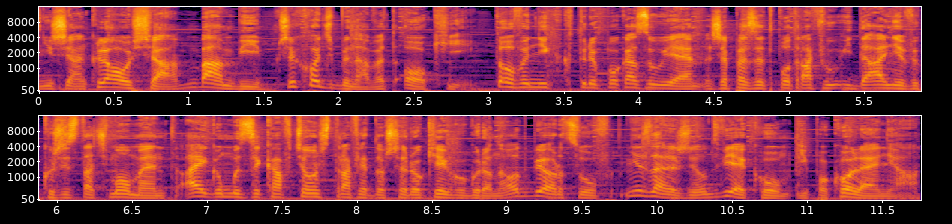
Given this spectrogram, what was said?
niż Jan Kleosia, Bambi czy choćby nawet Oki. To wynik, który pokazuje, że PZ potrafił idealnie wykorzystać moment, a jego muzyka wciąż trafia do szerokiego grona odbiorców, niezależnie od wieku i pokolenia.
